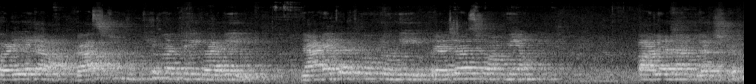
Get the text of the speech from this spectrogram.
పడేలా రాష్ట్ర ముఖ్యమంత్రి గారి నాయకత్వంలోని ప్రజాస్వామ్య పాలన లక్ష్యం.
